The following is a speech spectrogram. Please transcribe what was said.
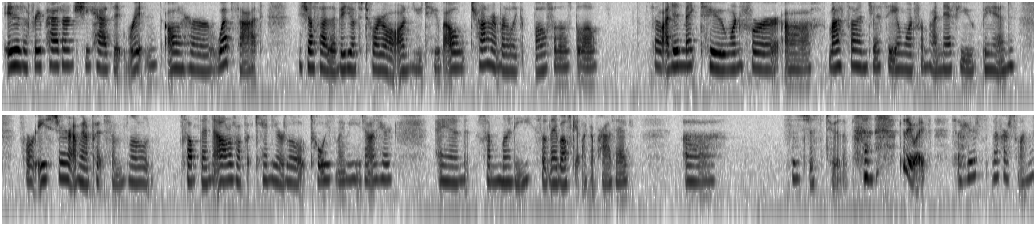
It is a free pattern. She has it written on her website. And she also has a video tutorial on YouTube. I'll try to remember link both of those below. So I did make two. One for uh, my son Jesse and one for my nephew Ben. For Easter, I'm going to put some little something. I don't know if I put candy or little toys maybe down here. And some money. So they both get like a prize egg. Uh, so it's just the two of them. but anyways, so here's the first one.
